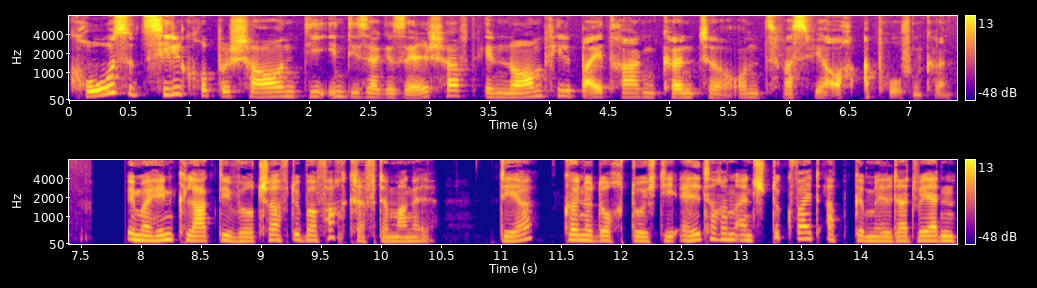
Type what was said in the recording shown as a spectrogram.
große Zielgruppe schauen, die in dieser Gesellschaft enorm viel beitragen könnte und was wir auch abrufen könnten. Immerhin klagt die Wirtschaft über Fachkräftemangel. Der könne doch durch die Älteren ein Stück weit abgemildert werden,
